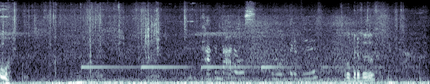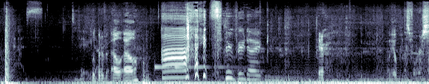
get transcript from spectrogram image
Ooh. Popping bottles, a little bit of booze. A little bit of Oov. It's very A little bit of LL. Ah, it's super dark. Here. Let me open this for us.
